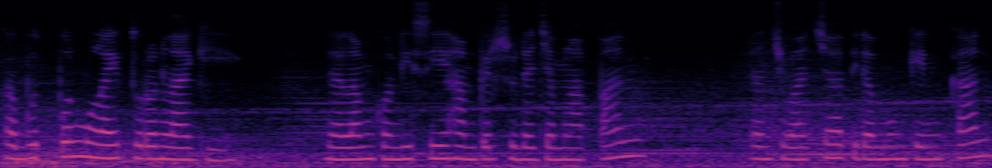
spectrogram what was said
Kabut pun mulai turun lagi. Dalam kondisi hampir sudah jam 8 dan cuaca tidak memungkinkan,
